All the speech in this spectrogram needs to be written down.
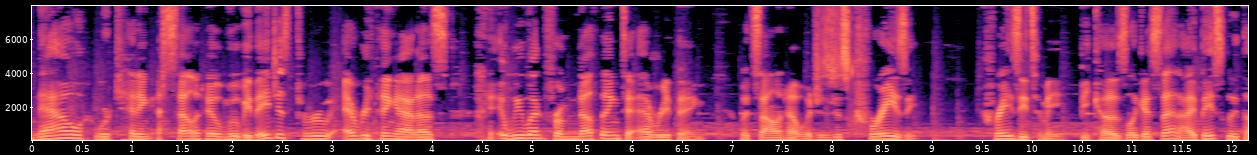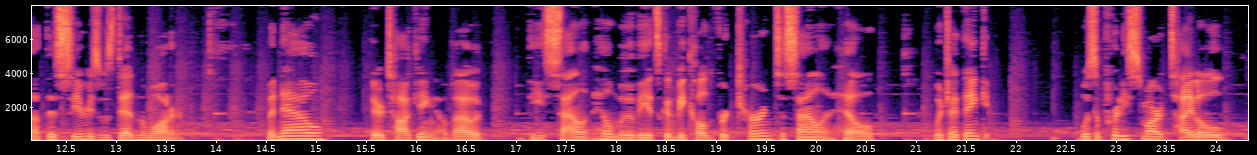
now we're getting a Silent Hill movie. They just threw everything at us. We went from nothing to everything with Silent Hill, which is just crazy. Crazy to me because, like I said, I basically thought this series was dead in the water. But now they're talking about the Silent Hill movie. It's going to be called Return to Silent Hill, which I think was a pretty smart title.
